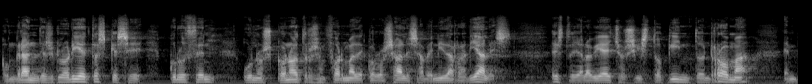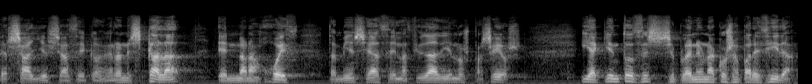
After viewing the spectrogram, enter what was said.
con grandes glorietas que se crucen unos con otros en forma de colosales avenidas radiales. Esto ya lo había hecho Sisto V en Roma, en Versalles se hace con gran escala, en Naranjuez también se hace en la ciudad y en los paseos. Y aquí entonces se planea una cosa parecida,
